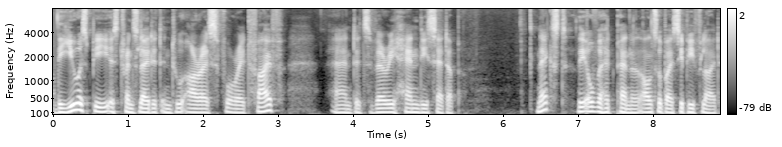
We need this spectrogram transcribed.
The USB is translated into RS485 and it's a very handy setup. Next, the overhead panel, also by CP Flight,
